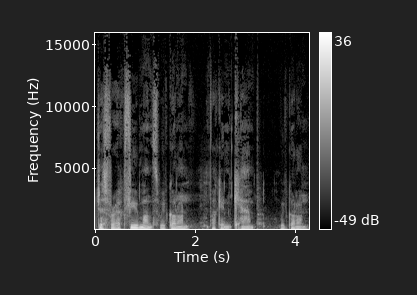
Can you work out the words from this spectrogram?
just for a few months we've gone on fucking camp. We've gone on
